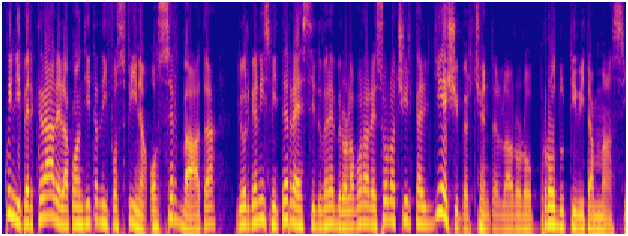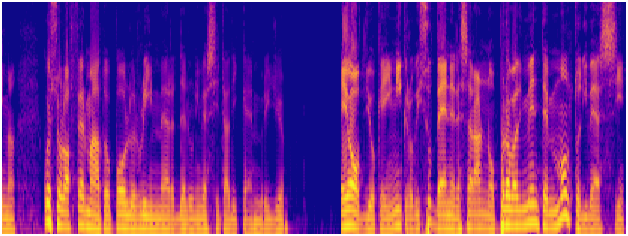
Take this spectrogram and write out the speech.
Quindi per creare la quantità di fosfina osservata, gli organismi terrestri dovrebbero lavorare solo a circa il 10% della loro produttività massima. Questo l'ha affermato Paul Rimmer dell'Università di Cambridge. È ovvio che i microbi su Venere saranno probabilmente molto diversi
